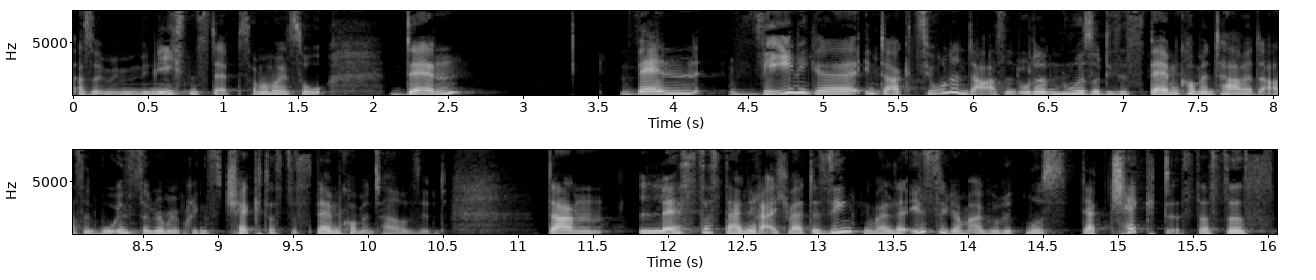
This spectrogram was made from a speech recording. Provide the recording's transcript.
also im, im nächsten Step, sagen wir mal so. Denn wenn wenige Interaktionen da sind oder nur so diese Spam-Kommentare da sind, wo Instagram übrigens checkt, dass das Spam-Kommentare sind, dann lässt das deine Reichweite sinken, weil der Instagram-Algorithmus, der checkt es, dass das,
